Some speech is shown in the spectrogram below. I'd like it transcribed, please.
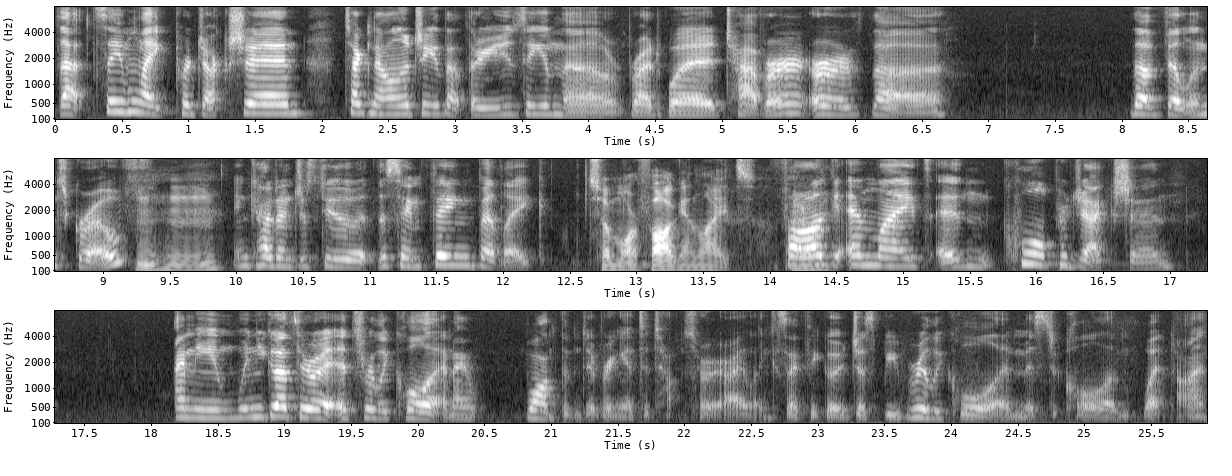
that same like projection technology that they're using in the Redwood Tavern or the the Villain's Grove, mm-hmm. and kind of just do the same thing, but like So more fog and lights. fog and lights and cool projection. I mean, when you go through it, it's really cool, and I want them to bring it to Tom Sawyer Island because I think it would just be really cool and mystical and whatnot.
